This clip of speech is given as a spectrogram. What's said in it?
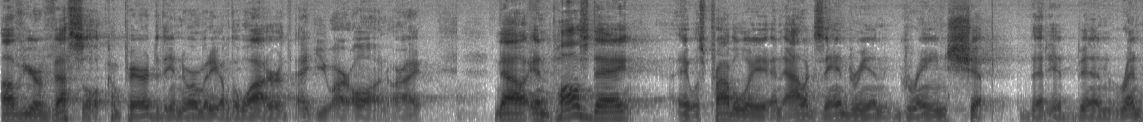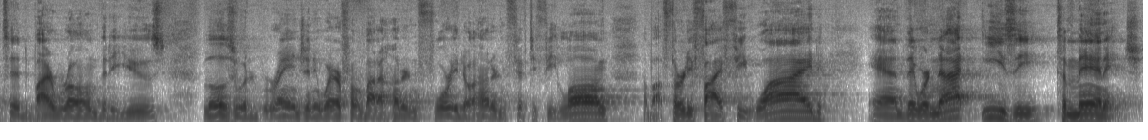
of your vessel compared to the enormity of the water that you are on, all right? Now, in Paul's day, it was probably an Alexandrian grain ship that had been rented by Rome that he used. Those would range anywhere from about 140 to 150 feet long, about 35 feet wide, and they were not easy to manage.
